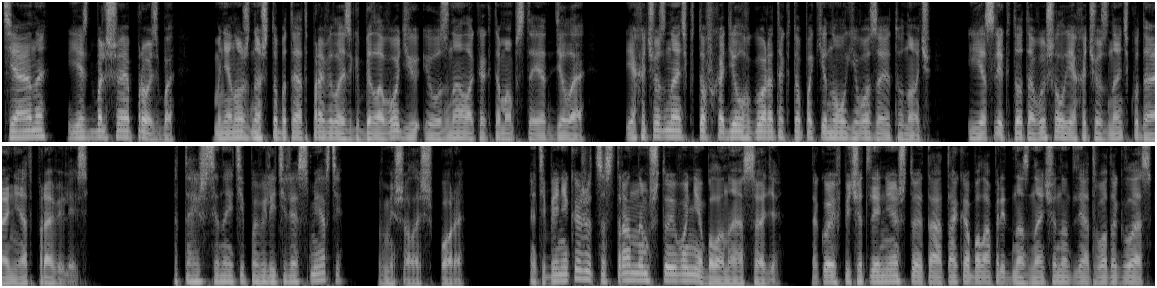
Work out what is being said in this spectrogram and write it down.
«Тиана, есть большая просьба. Мне нужно, чтобы ты отправилась к Беловодью и узнала, как там обстоят дела. Я хочу знать, кто входил в город и кто покинул его за эту ночь. И если кто-то вышел, я хочу знать, куда они отправились». «Пытаешься найти Повелителя Смерти?» — вмешалась Шпора. «А тебе не кажется странным, что его не было на осаде? Такое впечатление, что эта атака была предназначена для отвода глаз.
